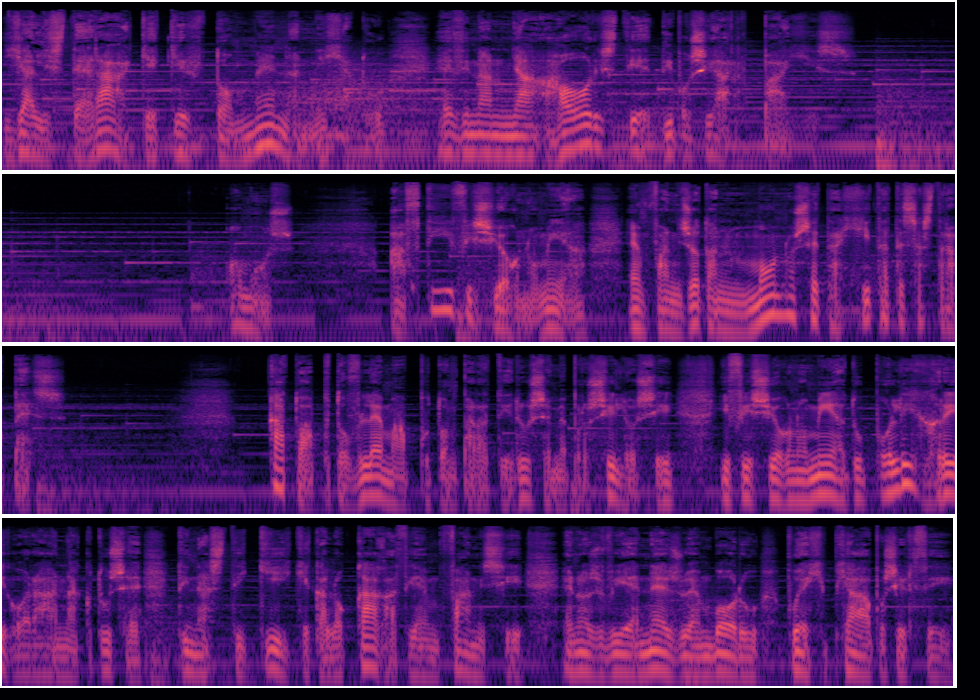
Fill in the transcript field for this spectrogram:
γυαλιστερά και κυρτωμένα νύχια του έδιναν μια αόριστη εντύπωση αρπάγης. Όμως, αυτή η φυσιογνωμία εμφανιζόταν μόνο σε ταχύτατες αστραπές. Κάτω από το βλέμμα που τον παρατηρούσε με προσήλωση, η φυσιογνωμία του πολύ γρήγορα ανακτούσε την αστική και καλοκάγαθη εμφάνιση ενός βιενέζου εμπόρου που έχει πια αποσυρθεί.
